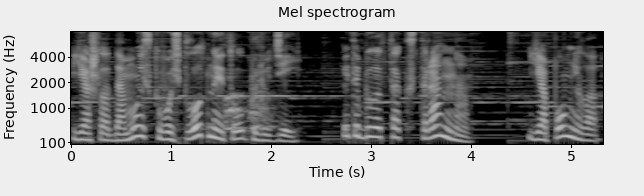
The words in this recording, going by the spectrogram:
я шла домой сквозь плотные толпы людей. Это было так странно. Я помнила,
